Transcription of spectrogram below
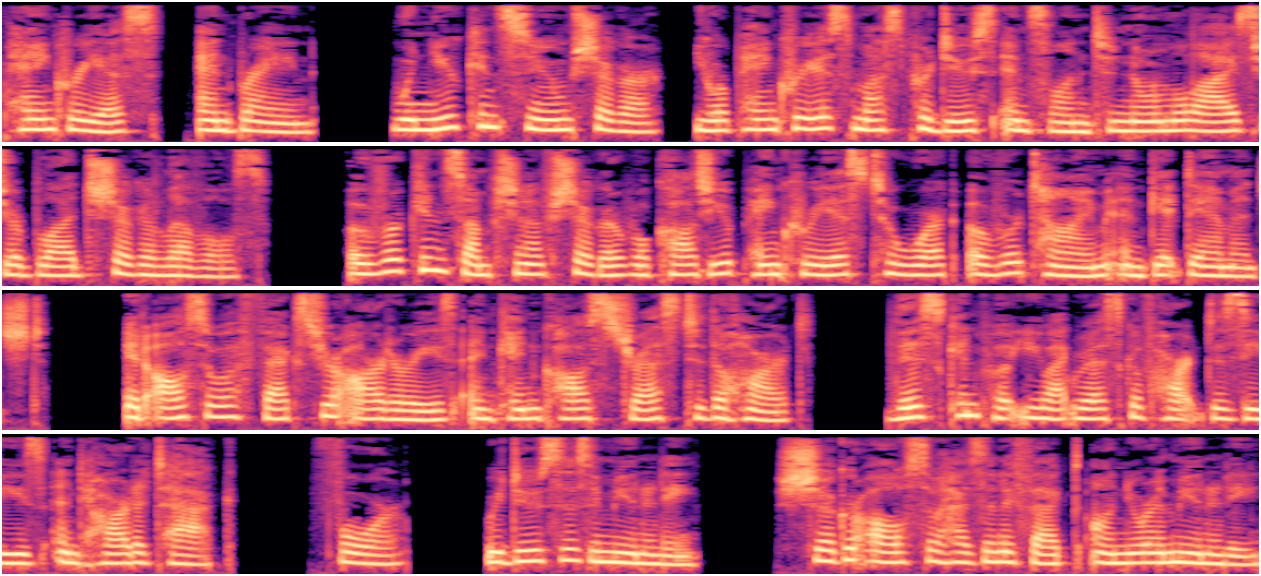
pancreas, and brain. When you consume sugar, your pancreas must produce insulin to normalize your blood sugar levels. Overconsumption of sugar will cause your pancreas to work overtime and get damaged. It also affects your arteries and can cause stress to the heart. This can put you at risk of heart disease and heart attack. 4. Reduces immunity. Sugar also has an effect on your immunity.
